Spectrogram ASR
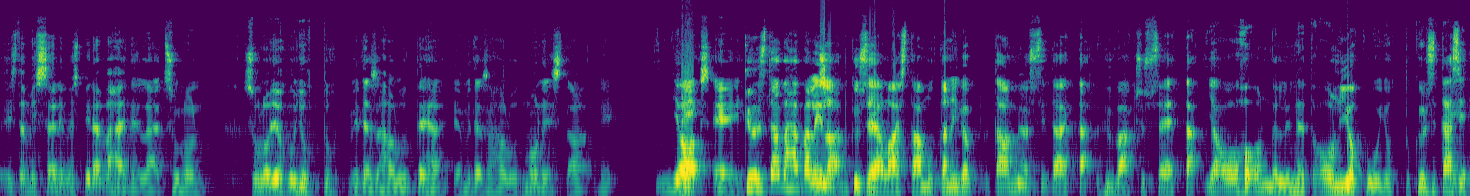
ei sitä missään nimessä pidä vähätellä, että sulla on, sulla on joku juttu, mitä sä haluat tehdä ja mitä sä haluat monistaa, niin Joo, Miksi ei? kyllä sitä vähän välillä Koska... kyseenalaistaa, mutta niin tämä on myös sitä, että hyväksy se, että ja on onnellinen, että on joku juttu. Kyllä sitä niin. se,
